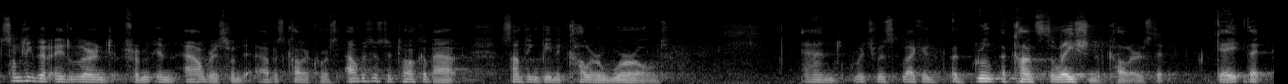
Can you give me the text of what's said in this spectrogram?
something that I learned from in Albers, from the Albers color course. Albers used to talk about something being a color world, and which was like a, a group, a constellation of colors that gave, that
